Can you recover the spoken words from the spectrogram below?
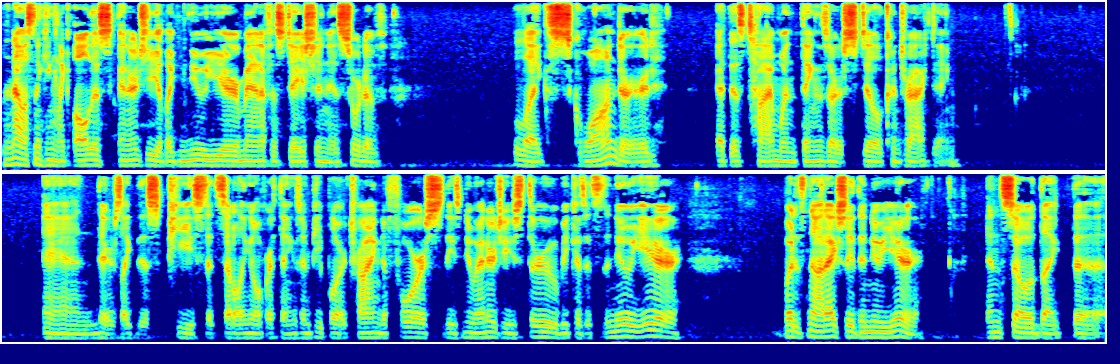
now I was thinking like all this energy of like New Year manifestation is sort of like squandered at this time when things are still contracting. And there's like this peace that's settling over things and people are trying to force these new energies through because it's the new year but it's not actually the new year. And so like the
